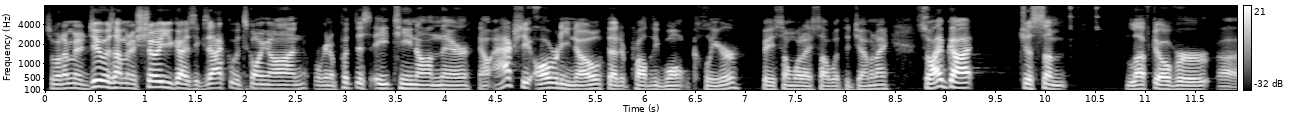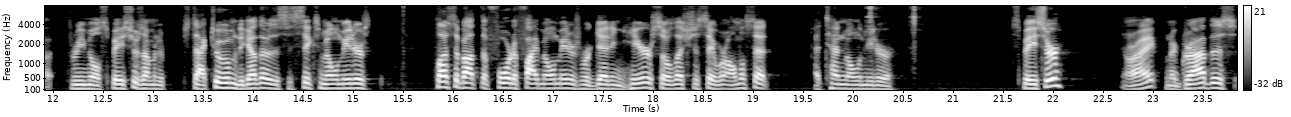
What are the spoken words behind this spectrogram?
So what I'm gonna do is I'm gonna show you guys exactly what's going on. We're gonna put this 18 on there. Now I actually already know that it probably won't clear based on what I saw with the Gemini. So I've got just some leftover uh, three mil spacers. I'm gonna stack two of them together. This is six millimeters, plus about the four to five millimeters we're getting here. So let's just say we're almost at a 10 millimeter spacer. All right, I'm gonna grab this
